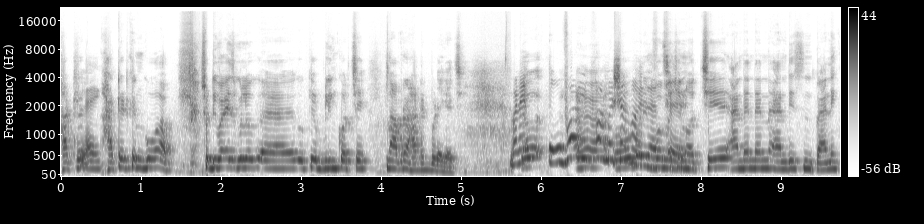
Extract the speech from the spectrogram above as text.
heart rate up heart rate can go up so device গুলো uh, ওকে ব্লিঙ্ক করছে না আপনার হার্ট রেট বেড়ে গেছে। মানে ওভার uh, ইনফরমেশন হয়ে যাচ্ছে information হচ্ছে in panic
